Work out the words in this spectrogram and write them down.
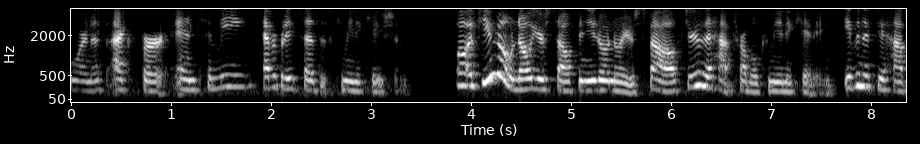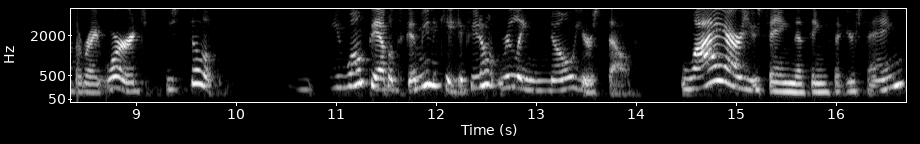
awareness expert, and to me, everybody says it's communication. Well, if you don't know yourself and you don't know your spouse, you're going to have trouble communicating. Even if you have the right word, you still you won't be able to communicate if you don't really know yourself why are you saying the things that you're saying?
